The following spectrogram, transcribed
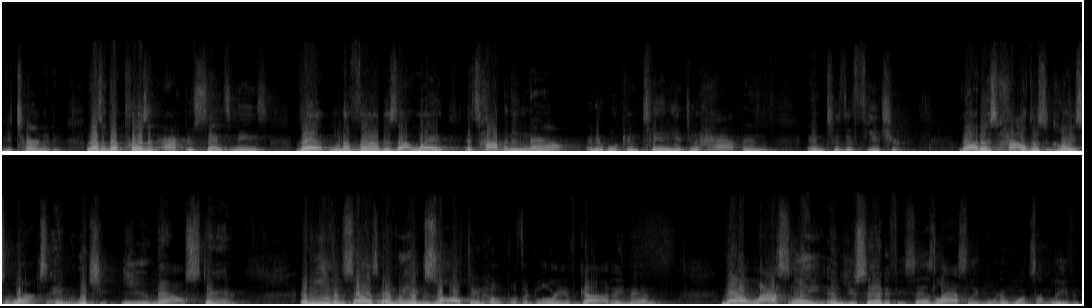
eternity. That's what that present active sense means that when a verb is that way, it's happening now and it will continue to happen into the future. That is how this grace works in which you now stand. And he even says, and we exalt in hope of the glory of God. Amen. Now, lastly, and you said if he says lastly more than once, I'm leaving.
